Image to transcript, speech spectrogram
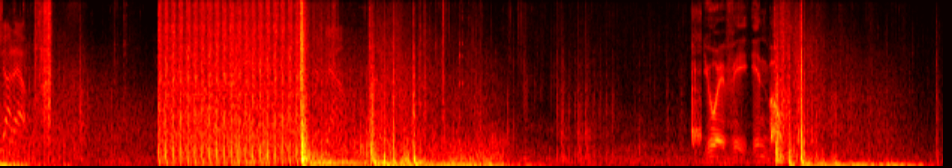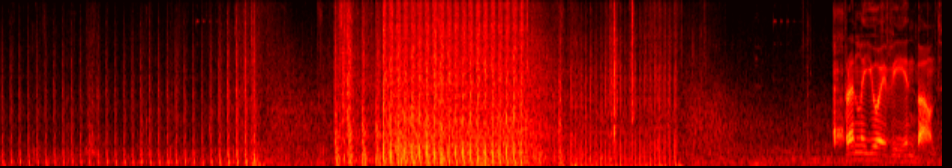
Shut out. Down. UAV inbound. Friendly UAV inbound.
